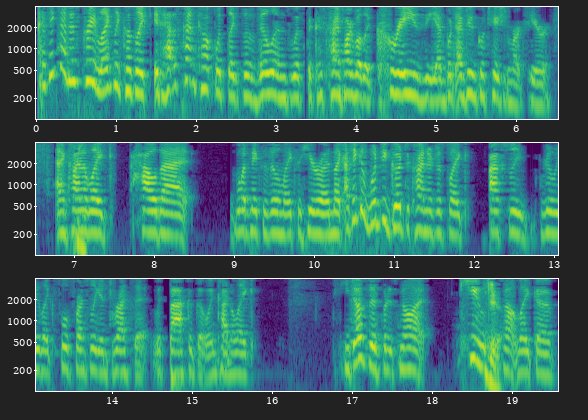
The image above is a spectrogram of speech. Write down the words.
I think that is pretty likely because like it has kind of come up with like the villains with the kind of talking about like crazy. I'm, I'm doing quotation marks here, and kind of like how that what makes a villain makes a hero, and like I think it would be good to kind of just like actually really like full frontally address it with Bakugo and kind of like he does this, but it's not cute. Yeah. It's not like a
